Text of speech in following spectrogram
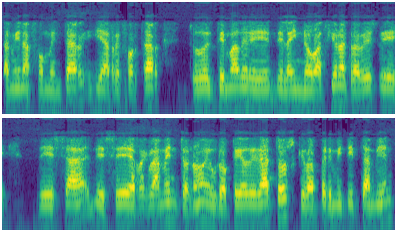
también a fomentar y a reforzar todo el tema de, la innovación a través de, esa, de, ese reglamento ¿no? europeo de datos que va a permitir también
